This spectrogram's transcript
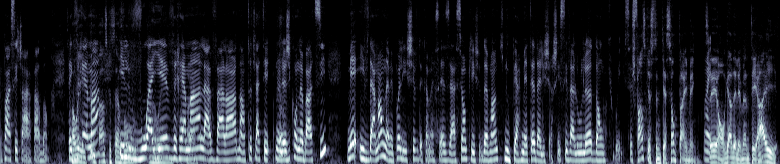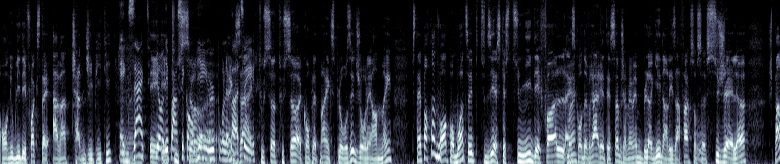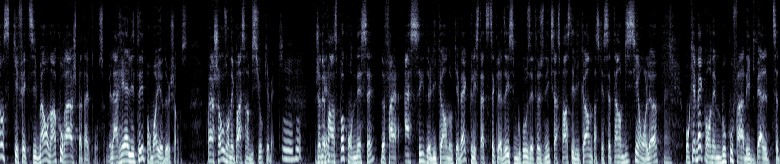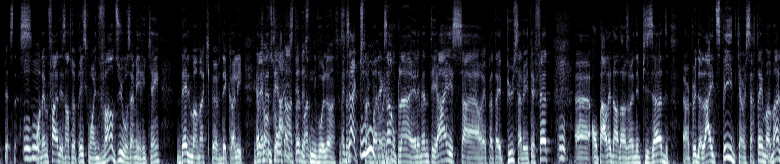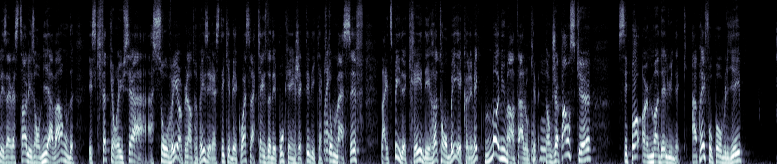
pas assez cher, pardon. Fait que ah vraiment, ils, voyaient ah vraiment la valeur dans toute la technologie qu'on a bâtie. Mais évidemment, on n'avait pas les chiffres de commercialisation puis les chiffres de vente qui nous permettaient d'aller chercher ces valos-là. Donc, oui, c'est Je pense que c'est une question de timing. On regarde Element AI, on oublie des fois que c'était avant ChatGPT. Exact. Et, puis on dépensé combien, eux, pour le exact. bâtir? Tout ça, tout ça a complètement explosé du jour au lendemain. C'est important de voir pour moi, tu sais, puis tu dis, est-ce que c'est une idée folle? Est-ce qu'on devrait arrêter ça? J'avais même blogué dans les affaires sur ce sujet-là. Je pense qu'effectivement, on encourage peut-être trop ça. Mais la réalité, pour moi, il y a deux choses. Première chose, on n'est pas assez ambitieux au Québec. Mm-hmm. Je ne pense pas qu'on essaie de faire assez de licornes au Québec. Puis les statistiques le disent, c'est beaucoup aux États-Unis que ça se passe des licornes parce que cette ambition-là, au Québec, on aime beaucoup faire des belles petites business. Mm-hmm. On aime faire des entreprises qui vont être vendues aux Américains dès le moment qu'ils peuvent décoller. Elementai, c'est de ce niveau-là, c'est ça? Exact, c'est un bon exemple. Hein. Elementai, ça aurait peut-être pu, ça a été fait. Mm. Euh, on parlait dans, un épisode un peu de Lightspeed qu'à un certain moment, les investisseurs les ont mis à vendre. Et ce qui fait qu'ils ont réussi à, sauver un peu l'entreprise et rester québécois, c'est la caisse de dépôt qui a injecté des capitaux massifs. Lightspeed a créé des retombées économiques monumentales au Québec. Mm-hmm. Donc, je pense que c'est pas un modèle unique. Après, il faut pas oublier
